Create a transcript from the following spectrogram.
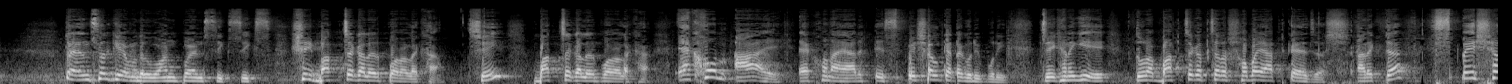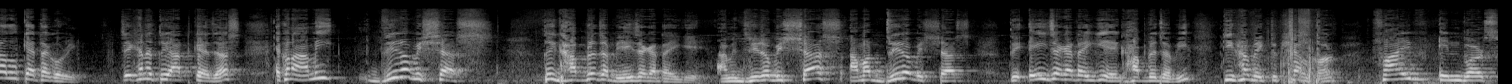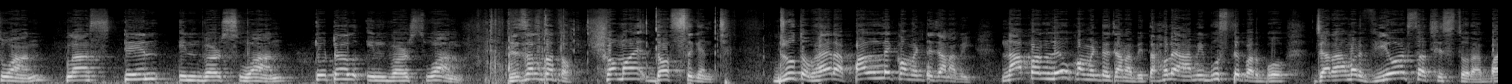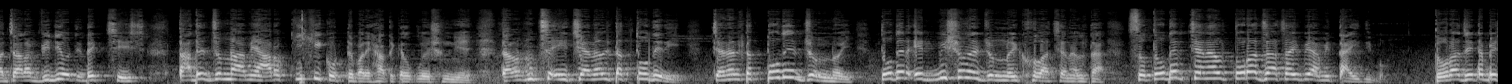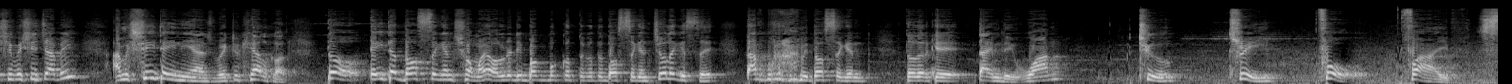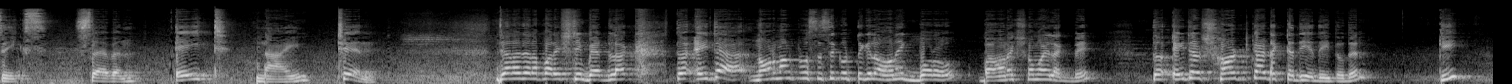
তো অ্যান্সার কি আমাদের ওয়ান পয়েন্ট সিক্স সিক্স সেই বাচ্চাকালের পড়ালেখা। সেই বাচ্চাকালের পড়ালেখা। এখন আয় এখন আয়, আরেকটা স্পেশাল ক্যাটাগরি পড়ি, যেখানে গিয়ে তোরা বাচ্চা কাচ্চারা সবাই আটকায় যাস। আরেকটা স্পেশাল ক্যাটাগরি যেখানে তুই আটকায় যাস। এখন আমি দৃঢ় বিশ্বাস, তুই ঘাবড়ে যাবি এই জায়গাটায় গিয়ে। আমি দৃঢ় বিশ্বাস, আমার দৃঢ় বিশ্বাস, তুই এই জায়গাটায় গিয়ে ঘাবড়ে যাবি। কীভাবে একটু খেয়াল কর। Five inverse one plus ten inverse one total inverse one result কত? সময় দশ সেকেন্ড দ্রুত ভাইরা পারলে কমেন্টে জানাবি, না পারলেও কমেন্টে জানাবি, তাহলে আমি বুঝতে পারব যারা আমার ভিউয়ার্স আছিস তোরা বা যারা ভিডিওটি দেখছিস, তাদের জন্য আমি আরও কি কি করতে পারি হাতে ক্যালকুলেশন নিয়ে? কারণ হচ্ছে এই চ্যানেলটা তোদেরই চ্যানেলটা তোদের জন্যই, তোদের এডমিশনের জন্যই খোলা চ্যানেলটা সো তোদের চ্যানেল তোরা যা চাইবে আমি তাই দিব। তোরা যেটা বেশি বেশি চাবি, আমি সেইটাই নিয়ে আসব, একটু খেয়াল কর। তো এইটা দশ সেকেন্ড সময় অলরেডি বক বক করতে করতে দশ সেকেন্ড চলে গেছে, তারপর আমি দশ সেকেন্ড তোদেরকে টাইম দিই। One two three four five six seven eight nine ten যারা যারা পারিসনি ব্যাড লাক তো এইটা নর্মাল প্রসেসে করতে গেলে অনেক বড় বা অনেক সময় লাগবে। তো এইটার শর্টকাট একটা দিয়ে দিই তোদের। কি?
